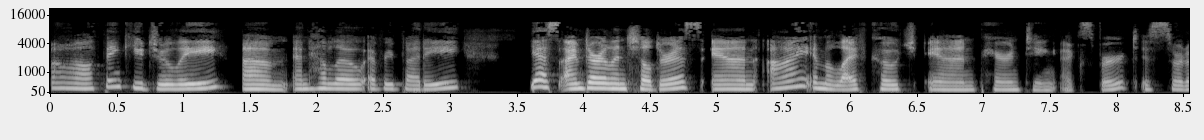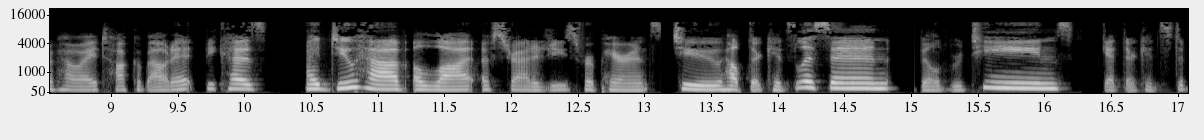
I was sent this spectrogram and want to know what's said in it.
Oh, thank you, Julie. Um, and hello, everybody. Yes, I'm Darlynn Childress, and I am a life coach and parenting expert, is sort of how I talk about it, because I do have a lot of strategies for parents to help their kids listen, build routines, get their kids to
